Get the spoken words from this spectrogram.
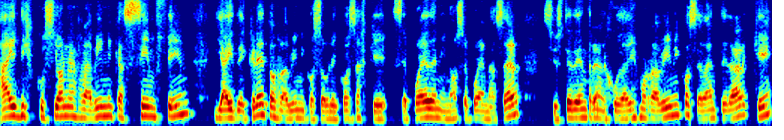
hay discusiones rabínicas sin fin y hay decretos rabínicos sobre cosas que se pueden y no se pueden hacer. Si usted entra en el judaísmo rabínico, se va a enterar que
